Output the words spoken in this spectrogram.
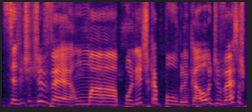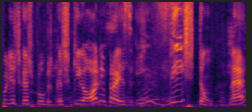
se a gente tiver uma política pública ou diversas políticas públicas que olhem para isso e invistam, né?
